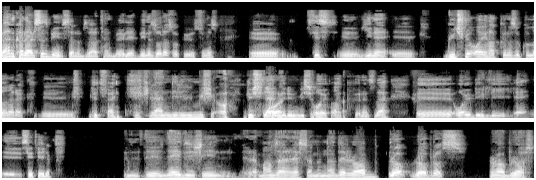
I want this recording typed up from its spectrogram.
Ben kararsız bir insanım zaten böyle beni zora sokuyorsunuz. Ee, siz e, yine e, güçlü oy hakkınızı kullanarak e, lütfen Güçlendirilmiş o, o güçlendirilmiş oy hakkınızla e, oy birliğiyle e, seçelim. e, neydi şeyin manzara ressamının adı Rob Rob, Rob Ross. Rob Ross.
